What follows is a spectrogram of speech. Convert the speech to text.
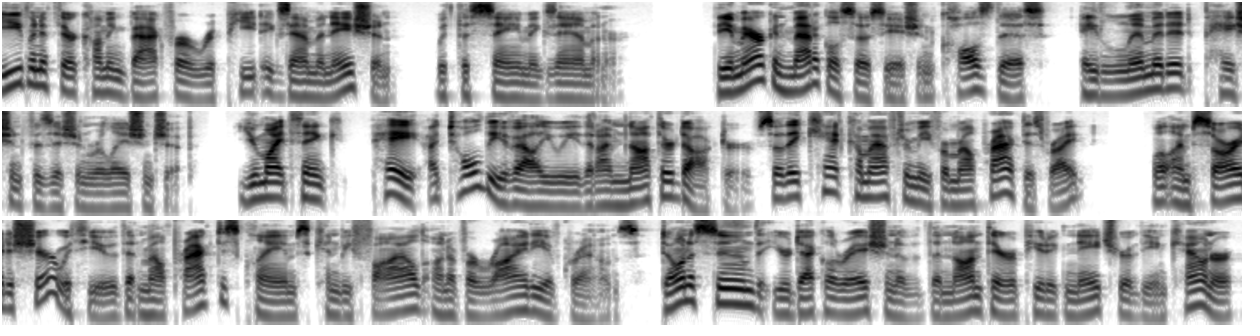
even if they're coming back for a repeat examination with the same examiner. The American Medical Association calls this a limited patient physician relationship. You might think, hey, I told the evaluee that I'm not their doctor, so they can't come after me for malpractice, right? Well, I'm sorry to share with you that malpractice claims can be filed on a variety of grounds. Don't assume that your declaration of the non therapeutic nature of the encounter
